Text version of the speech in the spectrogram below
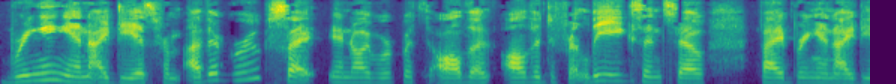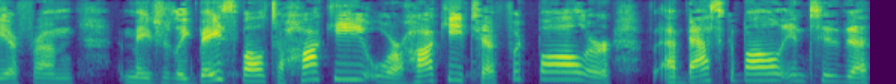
bringing in ideas from other groups. I, you know, I work with all the, all the different leagues. And so if I bring an idea from Major League Baseball to hockey or hockey to football or uh, basketball into the,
